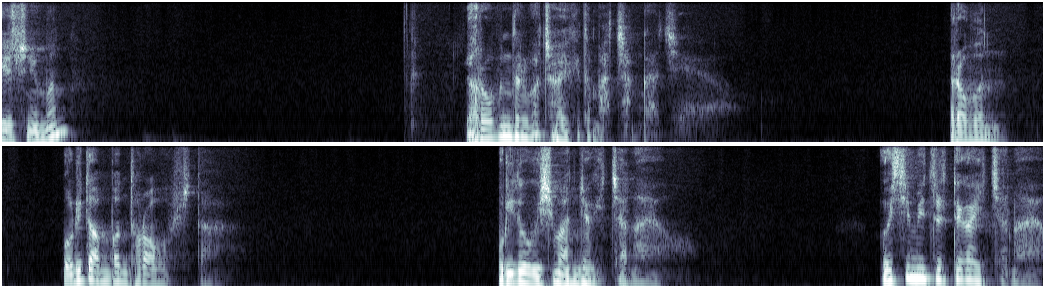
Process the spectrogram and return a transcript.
예수님은 여러분들과 저에게도 마찬가지예요. 여러분, 우리도 한번 돌아봅시다. 우리도 의심한 적 있잖아요. 의심이 들 때가 있잖아요.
